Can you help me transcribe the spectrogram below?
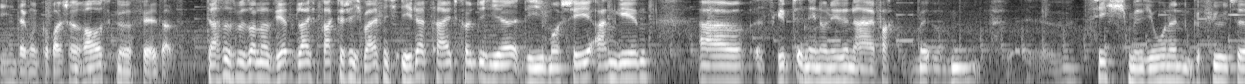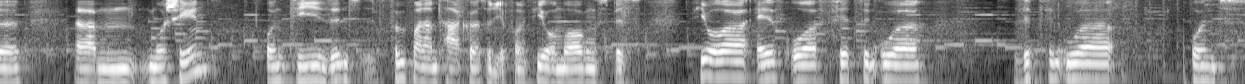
die Hintergrundgeräusche rausgefiltert. Das ist besonders jetzt gleich praktisch. Ich weiß nicht, jederzeit könnte hier die Moschee angehen. Äh, es gibt in Indonesien einfach äh, zig Millionen gefühlte ähm, Moscheen und die sind fünfmal am Tag, hörst du die von 4 Uhr morgens bis 4 Uhr, 11 Uhr, 14 Uhr, 17 Uhr und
